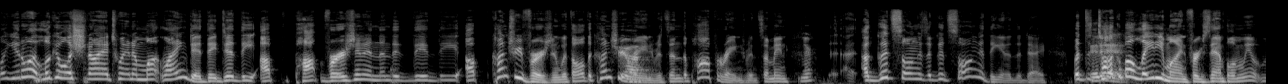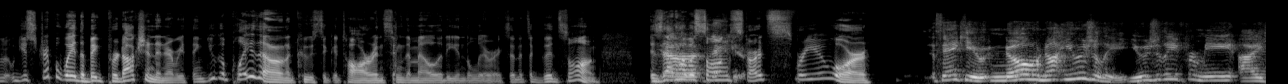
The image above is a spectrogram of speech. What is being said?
Well, you know what? Look at what Shania Twain and Mutt Lange did. They did the up pop version and then they did the up country version with all the country Yeah. arrangements and the pop arrangements. I mean, Yeah. a a good song is a good song at the end of the day. But to It talk is. about Lady Mine, for example, I mean, you strip away the big production and everything, you could play that on acoustic guitar and sing the melody and the lyrics, and it's a good song. Is that how a song starts for you, or Thank you. No, not usually. Usually for me, I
